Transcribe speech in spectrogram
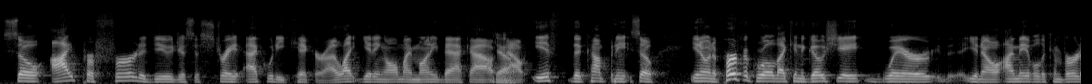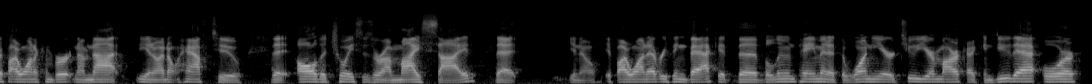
So I prefer to do just a straight equity kicker. I like getting all my money back out. Yeah. Now, if the company, so, you know, in a perfect world, I can negotiate where, you know, I'm able to convert if I want to convert and I'm not, you know, I don't have to, that all the choices are on my side, that you know, if I want everything back at the balloon payment at the one year, two year mark, I can do that. Or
